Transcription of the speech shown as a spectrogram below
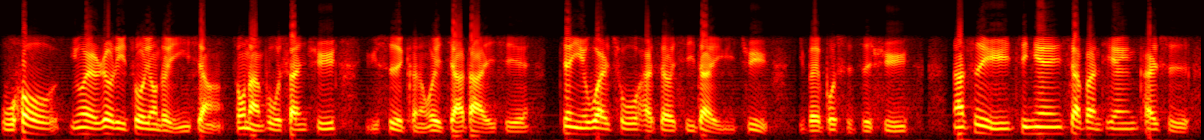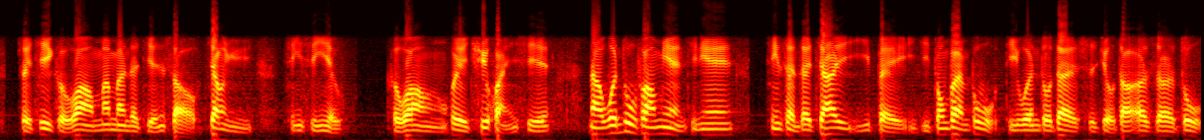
午后因为热力作用的影响，中南部山区雨势可能会加大一些，建议外出还是要携带雨具以备不时之需。那至于今天下半天开始水汽可望慢慢的减少，降雨情形也可望会趋缓一些。那温度方面，今天。清晨在嘉义以北以及东半部低温都在十九到二十二度，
